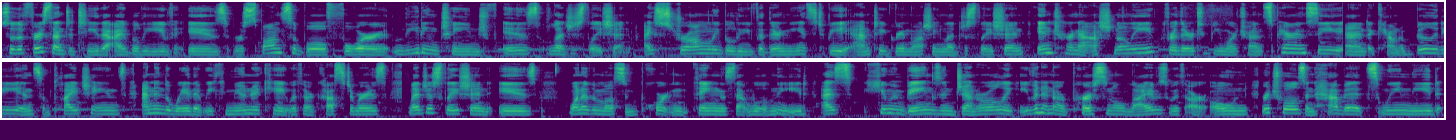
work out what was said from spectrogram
So, the first entity that I believe is responsible for leading change is legislation. I strongly believe that there needs to be anti greenwashing legislation internationally for there to be more transparency and accountability in supply chains and in the way that we communicate with our customers. Legislation is one of the most important things that we'll need as human beings in general, like even in our personal lives with our own rituals and habits, we need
